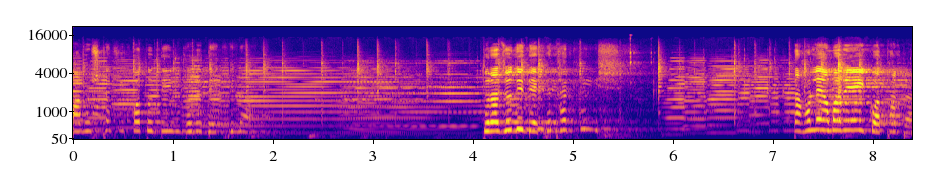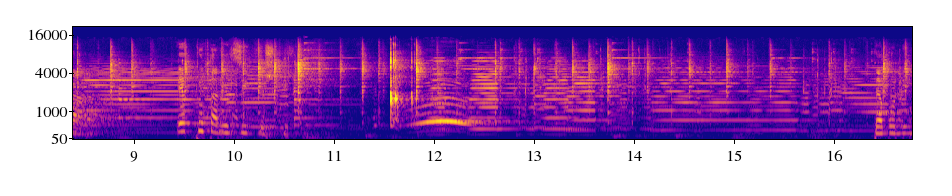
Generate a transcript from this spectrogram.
মানুষটাকে কতদিন ধরে দেখি না তোরা যদি দেখে থাকিস, তাহলে আমার এই কথাটা একটু তাদের জিজ্ঞেস কর। তেমনই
